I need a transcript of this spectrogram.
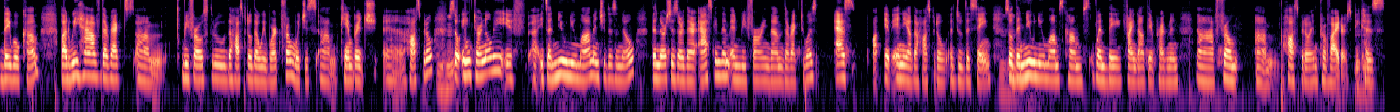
they will come. But we have direct um, referrals through the hospital that we work from, which is um, Cambridge uh, Hospital. Mhm. So internally, if uh, it's a new new mom and she doesn't know, the nurses are there asking them and referring them direct to us, as uh, if any other hospital uh, do the same. So Mhm. the new new moms comes when they find out they're pregnant uh, from um, hospital and providers because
